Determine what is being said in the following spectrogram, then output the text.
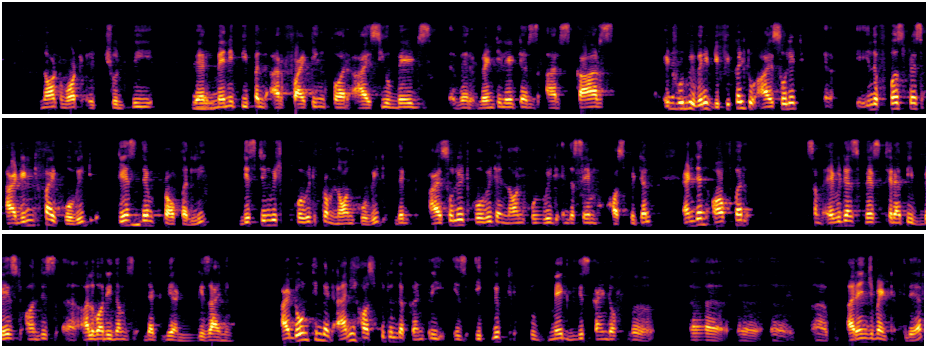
not what it should be, where mm-hmm. many people are fighting for ICU beds, where ventilators are scarce it would be very difficult to isolate uh, in the first place identify covid test them properly distinguish covid from non-covid then isolate covid and non-covid in the same hospital and then offer some evidence-based therapy based on these uh, algorithms that we are designing. I don't think that any hospital in the country is equipped to make this kind of uh, uh, uh, uh arrangement there.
